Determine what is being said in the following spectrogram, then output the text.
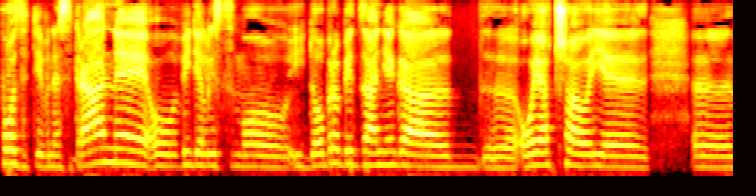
pozitivne strane, o, vidjeli smo i dobrobit za njega, ojačao je, e,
